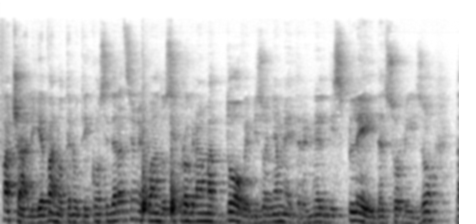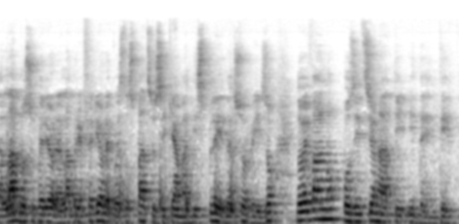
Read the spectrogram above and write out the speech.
facciali che vanno tenuti in considerazione quando si programma dove bisogna mettere nel display del sorriso dal labbro superiore al labbro inferiore questo spazio si chiama display del sorriso dove vanno posizionati i denti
